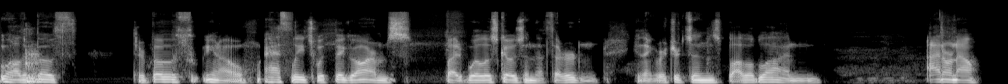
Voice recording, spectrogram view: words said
well, they're both they're both you know athletes with big arms, but Willis goes in the third, and you think Richardson's blah blah blah, and I don't know.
